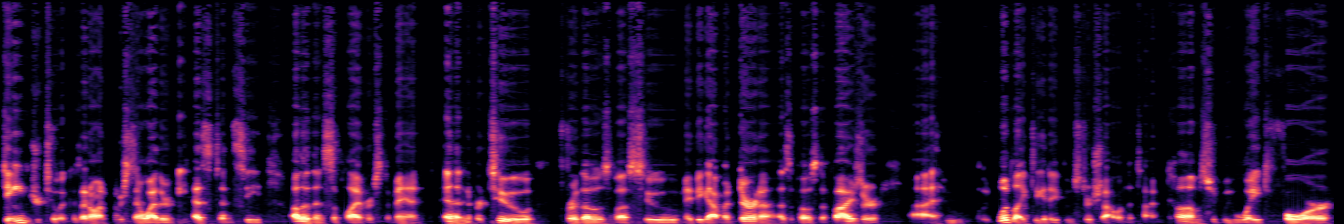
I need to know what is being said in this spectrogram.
danger to it? Because I don't understand why there would be hesitancy other than supply versus demand. And then number two, for those of us who maybe got Moderna as opposed to Pfizer, uh, who would like to get a booster shot when the time comes, should we wait for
